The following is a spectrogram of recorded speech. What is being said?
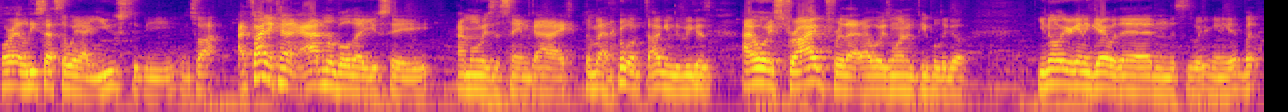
or at least that's the way I used to be. And so I, I find it kind of admirable that you say I'm always the same guy, no matter who I'm talking to, because I always strived for that. I always wanted people to go, you know what you're gonna get with Ed, and this is what you're gonna get. But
